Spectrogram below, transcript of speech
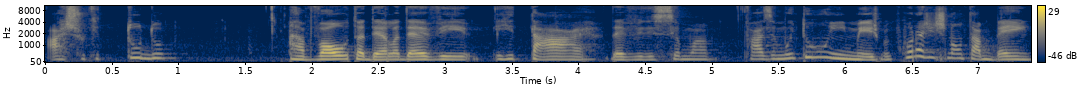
acho que tudo à volta dela deve irritar, deve ser uma fase muito ruim mesmo. Quando a gente não está bem,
